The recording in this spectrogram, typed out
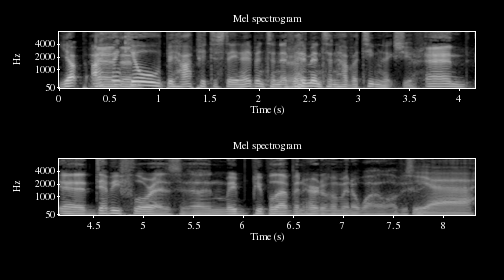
Yep, I And think then- he'll be happy to stay in Edmonton if Yeah. Edmonton have a team next year. And uh, Deybi Flores. Uh, maybe people haven't heard of him in a while. Obviously. Yeah,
